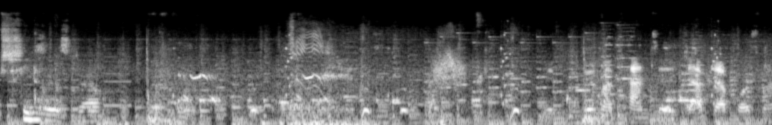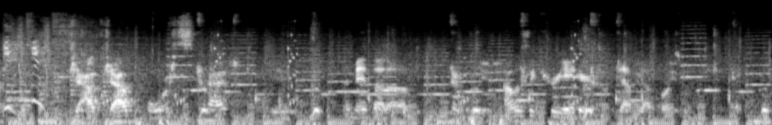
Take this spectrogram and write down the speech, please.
Jesus, Jeff. Doing my patented jab jab force smash. Jab, jab, force smash. I made that up. I was the creator of jab jab force smash.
